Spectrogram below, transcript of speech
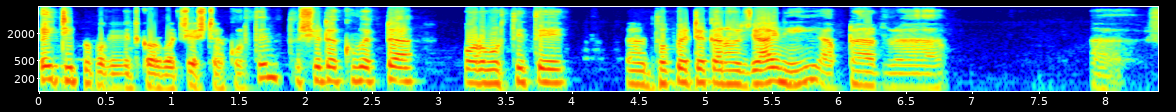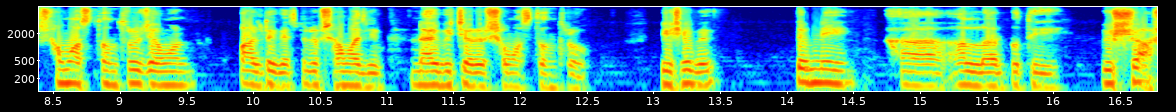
এইটি প্রপাগেট করবার চেষ্টা করতেন। তো সেটা খুব একটা পরবর্তীতে ধোপে টেকানো যায়নি। আপনার আহ, আহ, সমাজতন্ত্র যেমন পাল্টে গেছিল সামাজিক ন্যায় বিচারের সমাজতন্ত্র হিসেবে। তেমনি আল্লাহর প্রতি বিশ্বাস,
